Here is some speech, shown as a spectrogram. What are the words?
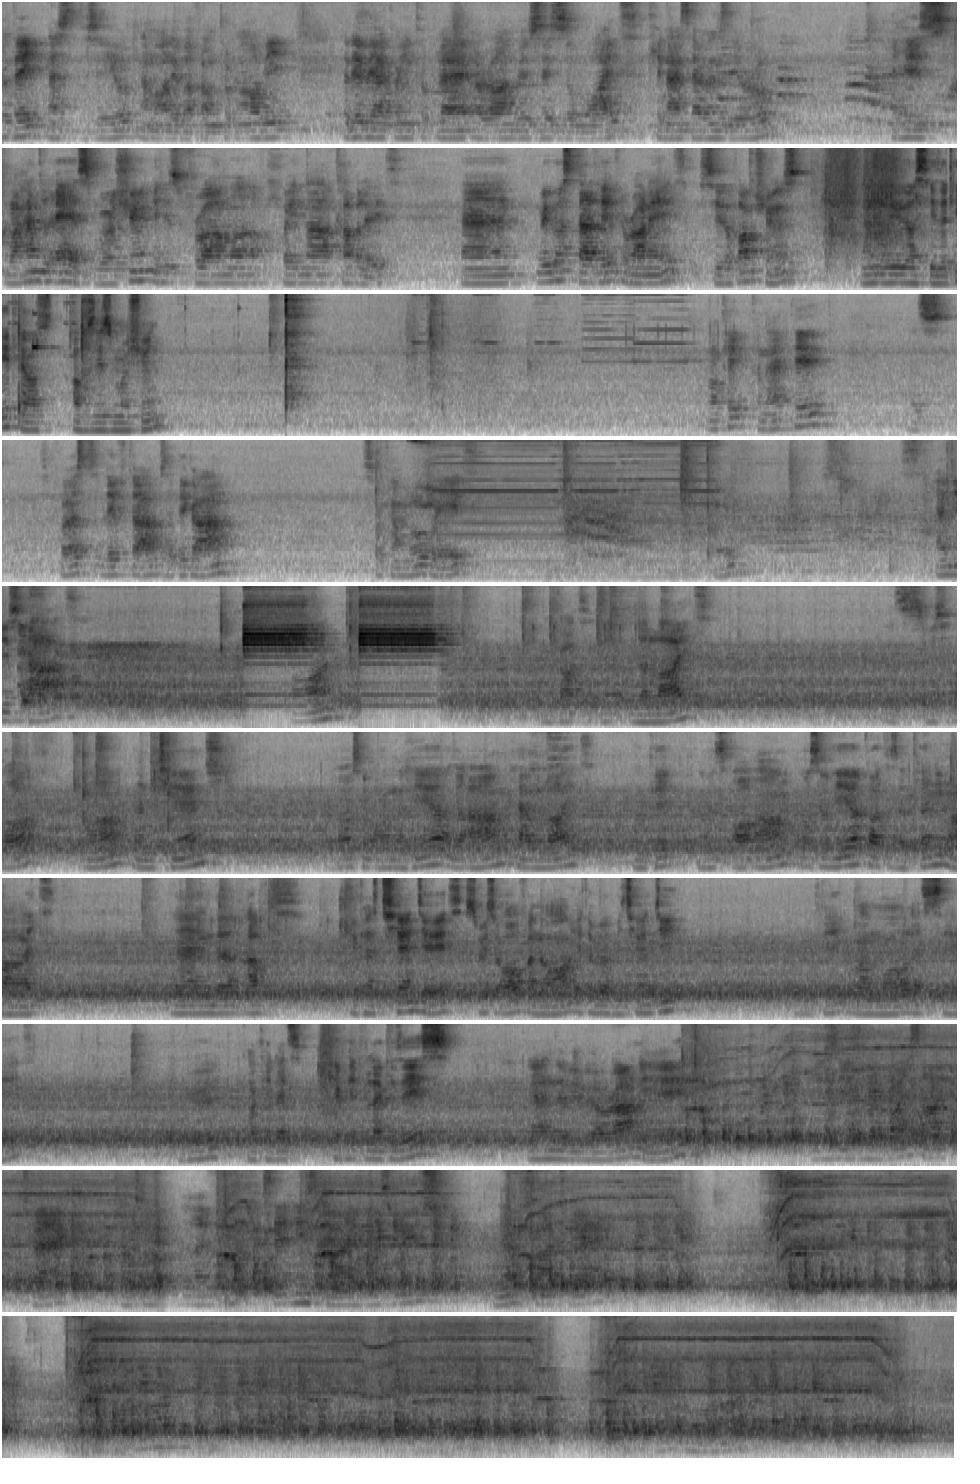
Good day, nice to see you. I'm Oliver from Toucan Hobby. Today we are going to play around with this white K970. It is 100S version. It is from uh, Huina. And we will start it, run it, see the functions, and we will see the details of this machine. Okay, connected. Let's first lift up the big arm so we can move it. Okay. And you start. On. We got the, the light. Let's switch off. On and change. Also on here, the arm have light. Okay, now it's all on. Also here got the turning light. And uh, after you can change it, switch off and on, it will be changing. Okay, one more, let's see it. Good. Okay, let's keep it like this. And we will run it. This is the right side track. Control uh, settings by the switch. Left side track.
